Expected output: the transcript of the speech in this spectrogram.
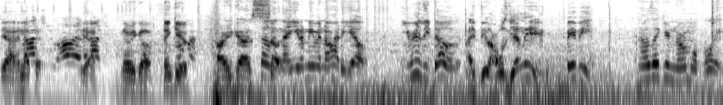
yeah, and Got I'll- you. All right, yeah, got you. there we go. Thank you. Okay. All right, guys. Tell them that you don't even know how to yell. You really don't. I do. I was yelling. Baby, that was like your normal voice.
